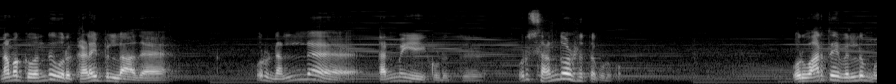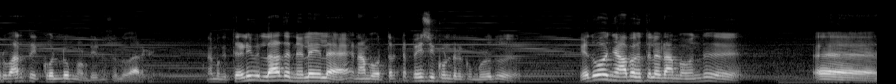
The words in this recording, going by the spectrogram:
நமக்கு வந்து ஒரு களைப்பில்லாத ஒரு நல்ல தன்மையை கொடுத்து ஒரு சந்தோஷத்தை கொடுக்கும். ஒரு வார்த்தை வெல்லும் ஒரு வார்த்தை கொல்லும் அப்படின்னு சொல்லுவார்கள். நமக்கு தெளிவில்லாத நிலையில நாம் ஒருத்தர்கிட்ட பேசி கொண்டிருக்கும் பொழுது ஏதோ ஞாபகத்தில் நாம் வந்து அஹ்,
